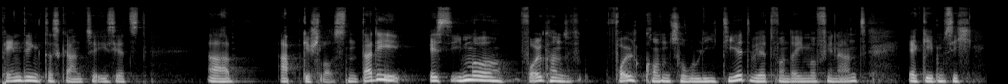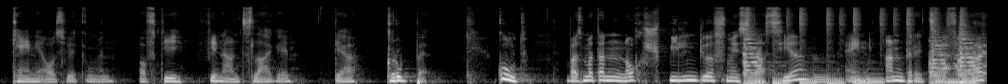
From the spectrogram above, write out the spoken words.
pending, das Ganze ist jetzt äh, abgeschlossen. Da die S-Immo voll, voll konsolidiert wird von der Immofinanz, ergeben sich keine Auswirkungen auf die Finanzlage der Gruppe. Gut, Was wir dann noch spielen dürfen, ist das hier, ein Antrittsauftrag.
